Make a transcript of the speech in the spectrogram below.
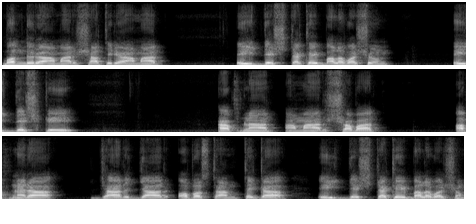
বন্ধুরা আমার, সাথীরা আমার, এই দেশটাকে ভালোবাসুন, এই দেশকে আপনার, আমার, সবার, আপনারা যার যার অবস্থান থেকে এই দেশটাকে ভালোবাসুন।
